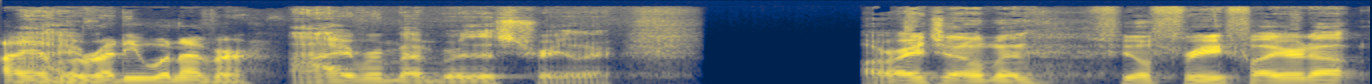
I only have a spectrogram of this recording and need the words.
I am I've- ready whenever. I remember this trailer. All right, gentlemen, feel free, fire it up.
